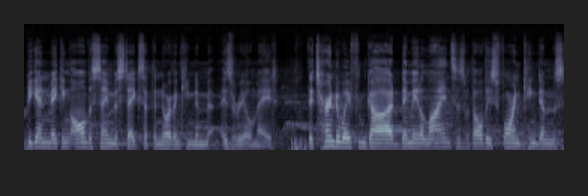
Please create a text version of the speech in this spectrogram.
began making all the same mistakes that the northern kingdom Israel made. They turned away from God, they made alliances with all these foreign kingdoms.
